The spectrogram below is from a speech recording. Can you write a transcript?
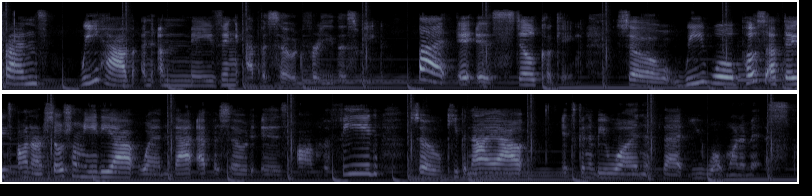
friends, we have an amazing episode for you this week, but it is still cooking. So we will post updates on our social media when that episode is on the feed. So keep an eye out. It's going to be one that you won't want to miss.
